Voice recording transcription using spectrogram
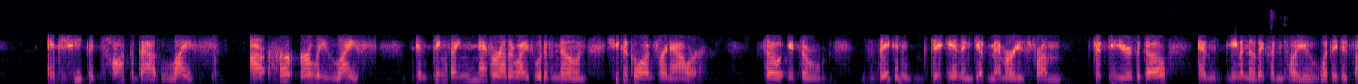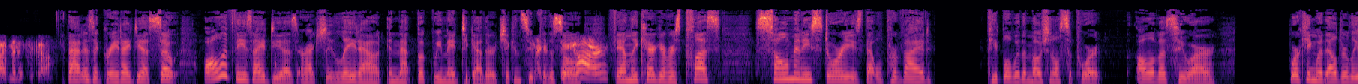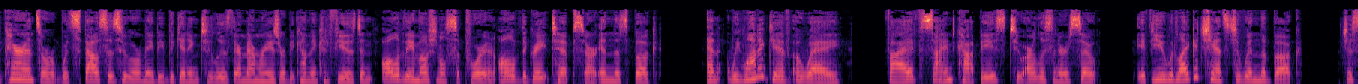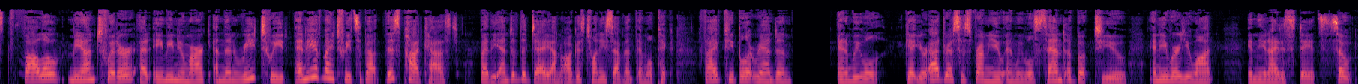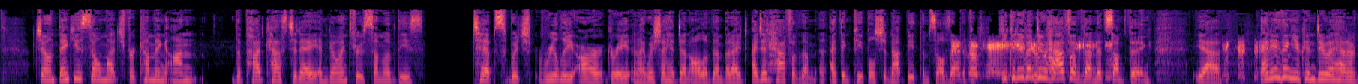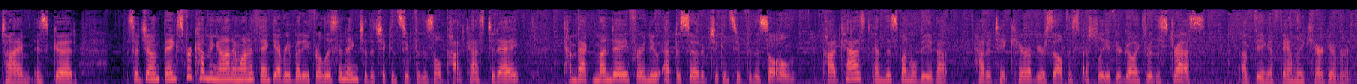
and she could talk about life, our, her early life and things I never otherwise would have known. She could go on for an hour. So it's a they can dig in and get memories from 50 years ago and even though they couldn't tell you what they did 5 minutes ago. That is a great idea. So all of these ideas are actually laid out in that book we made together, Chicken Soup for the Soul. Family Caregivers plus so many stories that will provide people with emotional support. All of us who are working with elderly parents or with spouses who are maybe beginning to lose their memories or becoming confused. And all of the emotional support and all of the great tips are in this book. And we want to give away five signed copies to our listeners. So if you would like a chance to win the book, just follow me on Twitter at Amy Newmark and then retweet any of my tweets about this podcast by the end of the day on August 27th. And we'll pick five people at random and we will get your addresses from you and we will send a book to you anywhere you want in the United States. So, Joan, thank you so much for coming on the podcast today and going through some of these tips, which really are great. And I wish I had done all of them, but I, I did half of them. I think people should not beat themselves That's up. That's okay. you can even do half of them, it's something. Yeah. Anything you can do ahead of time is good. So, Joan, thanks for coming on. I want to thank everybody for listening to the Chicken Soup for the Soul podcast today. Come back Monday for a new episode of Chicken Soup for the Soul podcast. And this one will be about how to take care of yourself, especially if you're going through the stress of being a family caregiver.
